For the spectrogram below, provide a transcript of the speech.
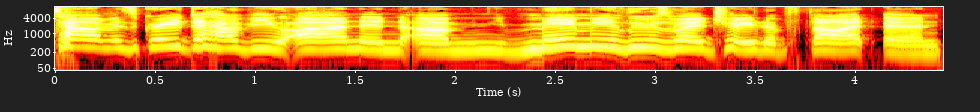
Tom, it's great to have you on, and um, you made me lose my train of thought. And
